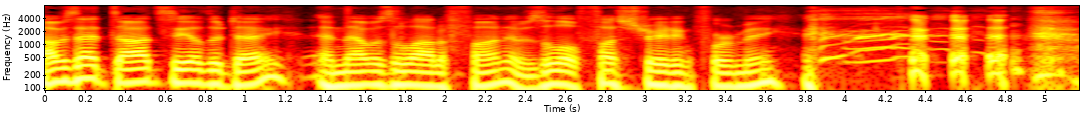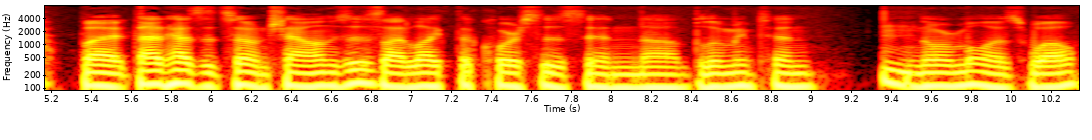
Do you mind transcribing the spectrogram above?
I was at Dodds the other day, and that was a lot of fun. It was a little frustrating for me, but that has its own challenges. I like the courses in uh, Bloomington Mm. normal as well.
